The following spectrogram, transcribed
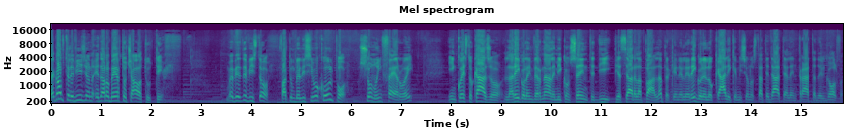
Da Golf Television e da Roberto ciao a tutti. Come avete visto ho fatto un bellissimo colpo, sono in fairway, in questo caso la regola invernale mi consente di piazzare la palla perché nelle regole locali che mi sono state date all'entrata del golf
